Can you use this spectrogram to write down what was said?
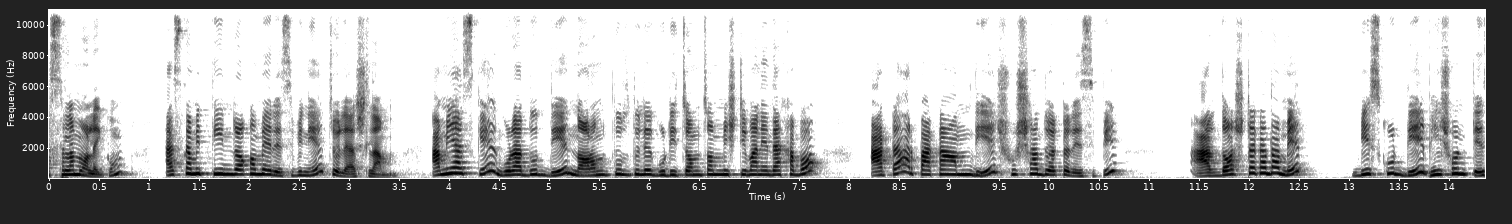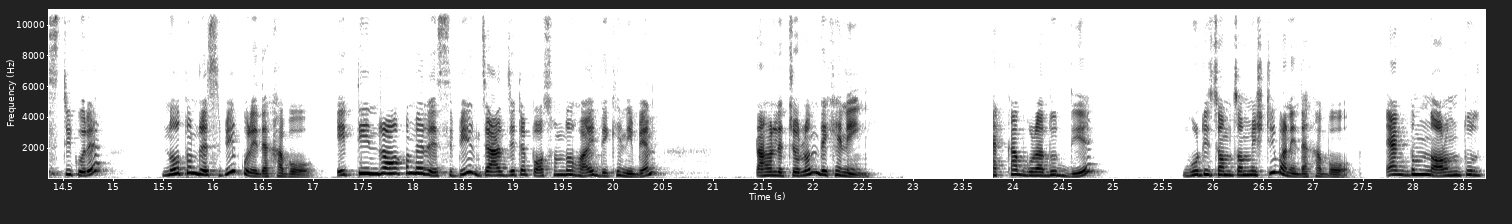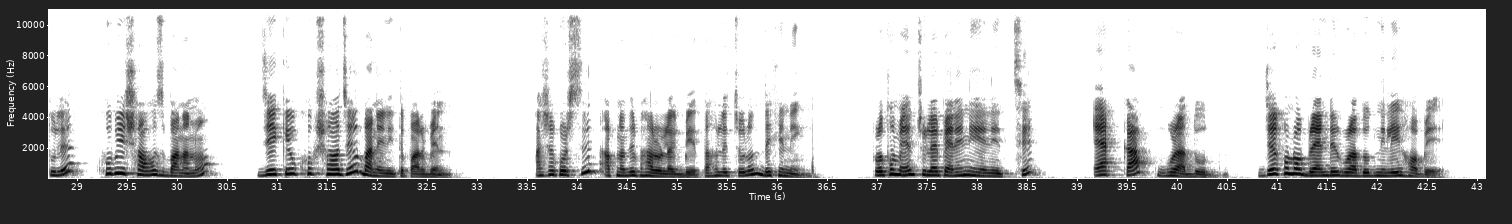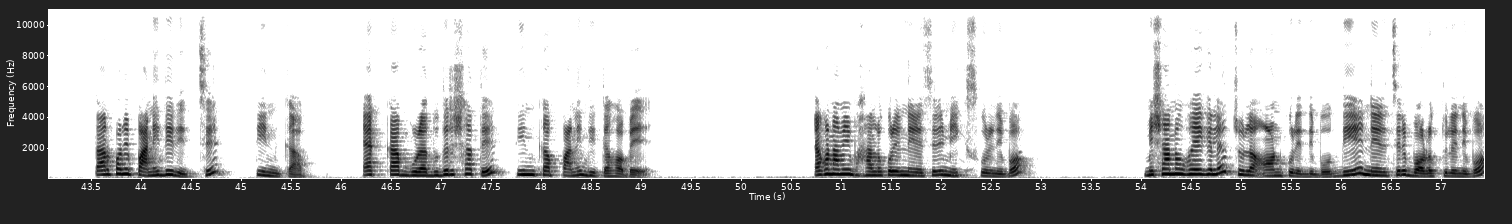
আসসালামু আলাইকুম। আজকে আমি তিন রকমের রেসিপি নিয়ে চলে আসলাম। আমি আজকে গুঁড়া দুধ দিয়ে নরম তুলতুলে গুটি চমচম মিষ্টি বানিয়ে দেখাবো। আটা আর পাকা আম দিয়ে সুস্বাদু একটা রেসিপি আর দশ টাকা দামের বিস্কুট দিয়ে ভীষণ টেস্টি করে নতুন রেসিপি করে দেখাবো। এই তিন রকমের রেসিপি যার যেটা পছন্দ হয় দেখে নেবেন। তাহলে চলুন দেখে নিই। এক কাপ গুঁড়া দুধ দিয়ে গুটি চমচম মিষ্টি বানিয়ে দেখাবো। একদম নরম তুলতুলে খুবই সহজ বানানো, যে কেউ খুব সহজে বানিয়ে নিতে পারবেন। আশা করছি আপনাদের ভালো লাগবে। তাহলে চলুন দেখে নিই। প্রথমে চুলায় প্যানে নিয়ে নিচ্ছি এক কাপ গুঁড়া দুধ। যে কোনো ব্র্যান্ডের গুঁড়া দুধ নিলেই হবে। তারপরে পানি দিয়ে দিচ্ছি তিন কাপ। এক কাপ গুঁড়া দুধের সাথে তিন কাপ পানি দিতে হবে। এখন আমি ভালো করে নেড়েচেড়ে মিক্স করে নেব। মেশানো হয়ে গেলে চুলা অন করে দিব। দিয়ে নেড়েচেড়ে বলক তুলে নেব।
